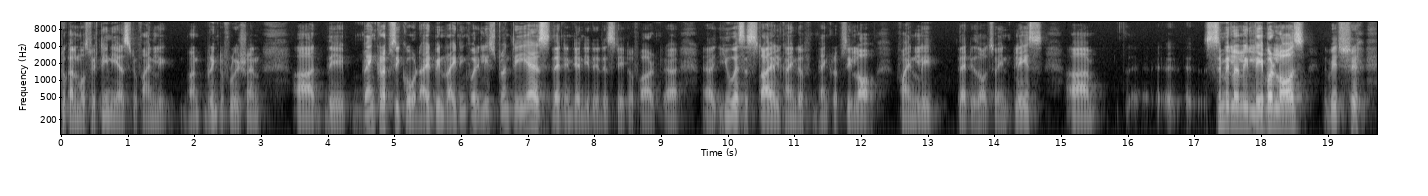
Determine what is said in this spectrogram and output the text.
took almost 15 years to finally bring to fruition. Uh, the bankruptcy code, I had been writing for at least 20 years that India needed a state-of-art uh, uh, US-style kind of bankruptcy law. Finally, that is also in place. Um, similarly, labor laws, which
